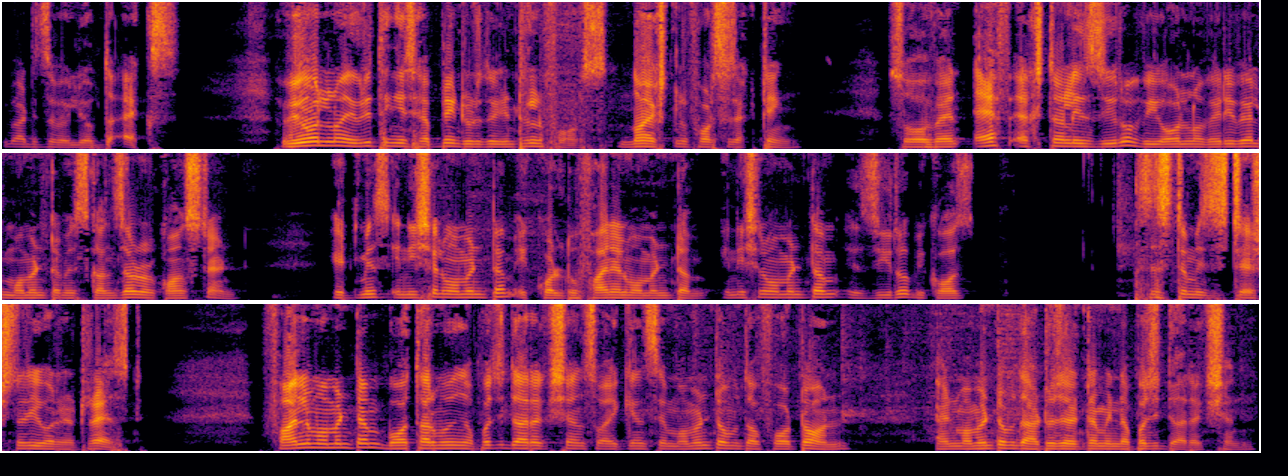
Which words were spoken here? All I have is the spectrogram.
What is the value of the x we all know everything is happening due to the internal force. No external force is acting. So when f external is 0 we all know very well momentum is conserved or constant. It means initial momentum equal to final momentum. Initial momentum is 0 because system is stationary or at rest. Final momentum both are moving opposite direction so i can say momentum of the photon and momentum of the hydrogen atom in opposite direction.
